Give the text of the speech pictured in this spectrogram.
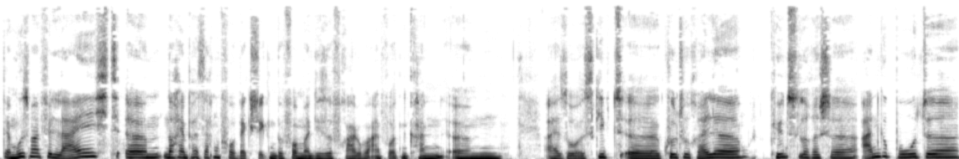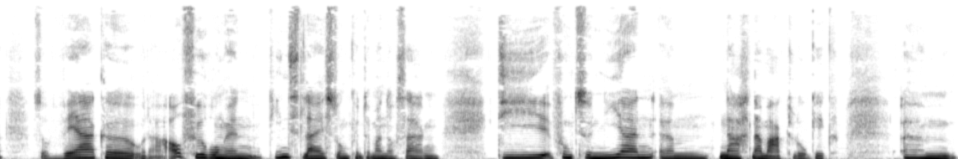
Da muss man vielleicht ähm, noch ein paar Sachen vorwegschicken, bevor man diese Frage beantworten kann. Ähm, also es gibt äh, kulturelle, künstlerische Angebote, so Werke oder Aufführungen, Dienstleistungen könnte man noch sagen, die funktionieren ähm, nach einer Marktlogik ähm,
